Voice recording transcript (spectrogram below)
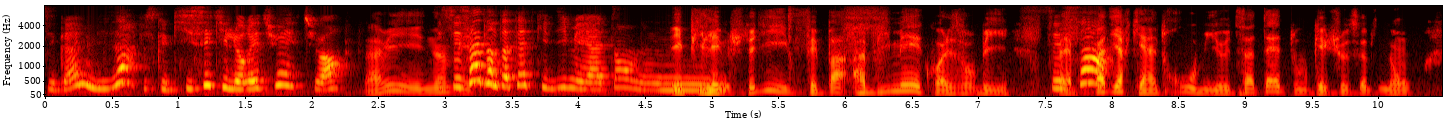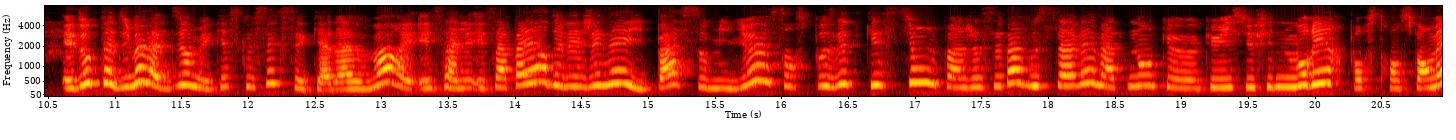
c'est quand même bizarre, parce que qui c'est qui l'aurait tué, tu vois Ah oui, non. C'est mais- ça dans ta tête qui te dit, mais attends, Et puis les- je te dis, il fait pas abîmer quoi le zombie. c'est Ça pas dire qu'il y a un trou au milieu de sa tête ou quelque chose comme ça. Non. Et donc t'as du mal à te dire mais qu'est-ce que c'est que ces cadavres morts et, et ça et ça a pas l'air de les gêner, ils passent au milieu sans se poser de questions. Enfin je sais pas, vous savez maintenant que qu'il suffit de mourir pour se transformer.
